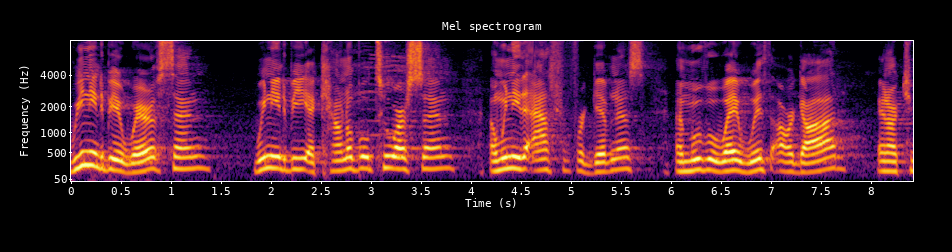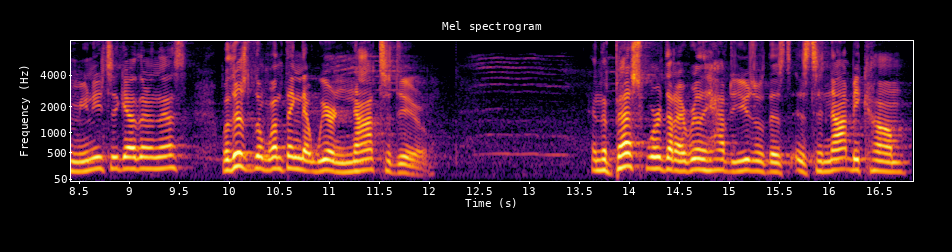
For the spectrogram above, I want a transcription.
we need to be aware of sin, we need to be accountable to our sin, and we need to ask for forgiveness and move away with our God and our community together in this. But there's the one thing that we are not to do. And the best word that I really have to use with this is to not become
